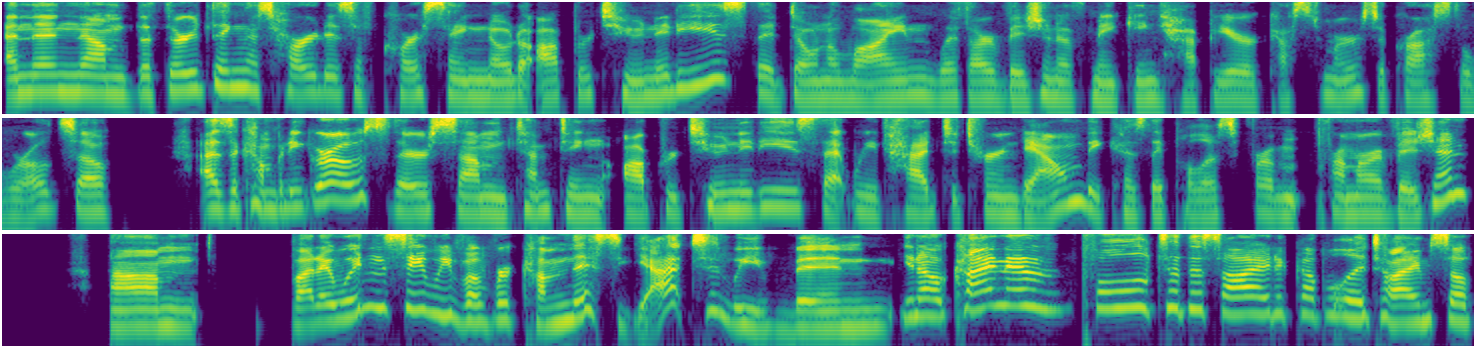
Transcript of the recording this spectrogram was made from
And then um, the third thing that's hard is, of course, saying no to opportunities that don't align with our vision of making happier customers across the world. So as a company grows, there's some tempting opportunities that we've had to turn down because they pull us from from our vision. Um, but I wouldn't say we've overcome this yet. We've been, you know, kind of pulled to the side a couple of times. So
